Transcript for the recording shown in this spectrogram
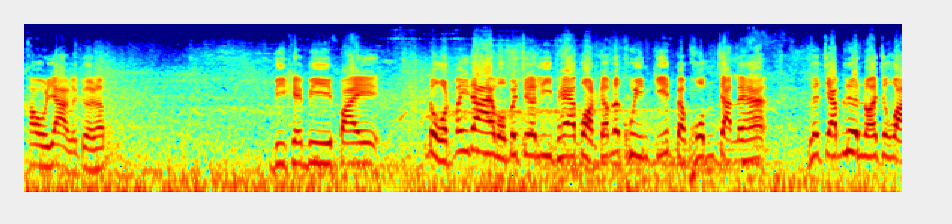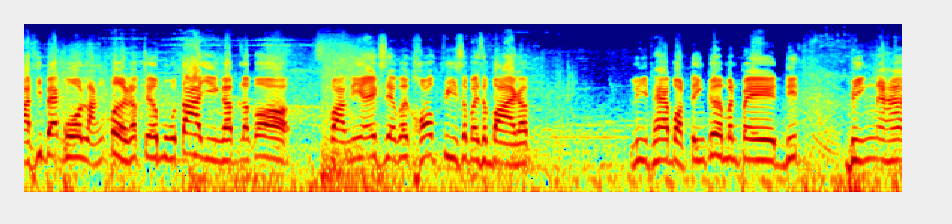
เข้ายากเหลือเกินครับ BKB ไปโดดไม่ได้ผมไปเจอรีแพร์บอทครับแล้วควีนกรีดแบบคมจัดเลยฮะแล้วแจ๊บเลื่อนน้อยจังหวะที่แบ็คโฮหลังเปิดครับเจอมูต้ายิงครับแล้วก็ฝั่งนี้เอ็กเซลก็คอฟฟรีสบายๆครับ รีแพร์บอทติงเกอร์มันไปดิสบิงนะฮะ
